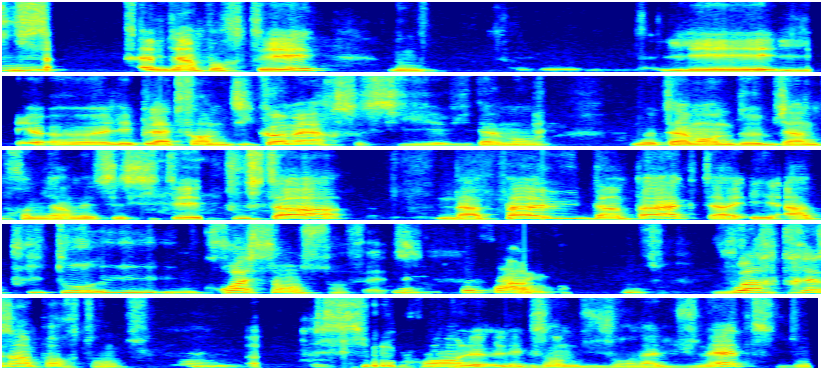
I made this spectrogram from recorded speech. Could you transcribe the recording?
Tout ça très bien porté. Donc, les, les, plateformes d'e-commerce aussi, évidemment, notamment de biens de première nécessité, tout ça n'a pas eu d'impact et a plutôt eu une croissance, en fait. Ça, Voire très importante. Euh, si on prend l'exemple du journal du net, donc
